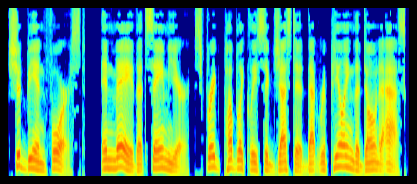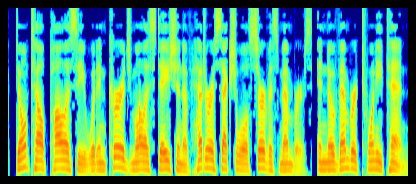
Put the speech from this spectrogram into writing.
should be enforced. In May that same year, Sprigg publicly suggested that repealing the Don't Ask, Don't Tell policy would encourage molestation of heterosexual service members. In November 2010,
